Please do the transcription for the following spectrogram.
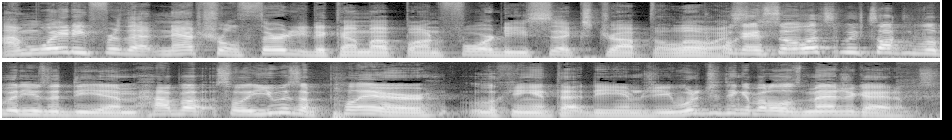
I'm, waiting for that natural 30 to come up on 4d6, drop the lowest. Okay, so let's we've talked a little bit you as a DM. How about so you as a player looking at that DMG, what did you think about all those magic items?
